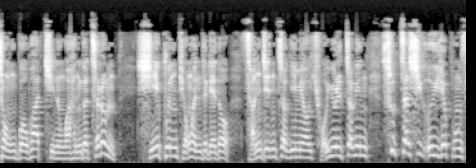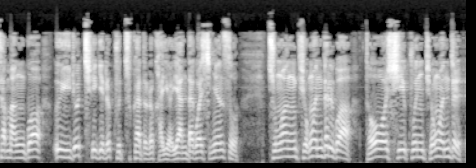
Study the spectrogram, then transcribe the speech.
정보화 진흥화한 것처럼 시군 병원들에도 선진적이며 효율적인 숫자식 의료 봉사망과 의료 체계를 구축하도록 하여야 한다고 하시면서 중앙병원들과 도시군 병원들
